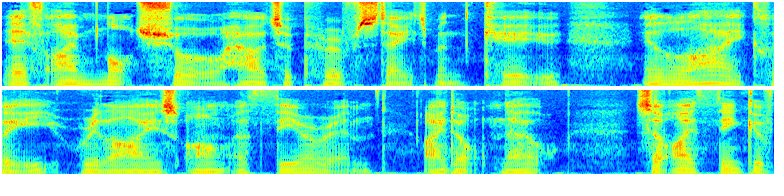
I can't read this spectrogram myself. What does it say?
If I'm not sure how to prove statement Q, it likely relies on a theorem I don't know. So I think of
